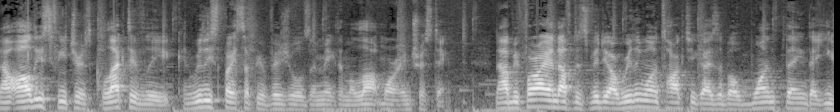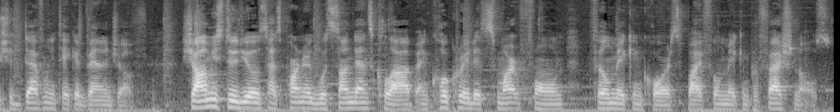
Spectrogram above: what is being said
Now all these features collectively can really spice up your visuals and make them a lot more interesting. Now before I end off this video, I really want to talk to you guys about one thing that you should definitely take advantage of. Xiaomi Studios has partnered with Sundance Collab and co-created smartphone filmmaking course by filmmaking professionals.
